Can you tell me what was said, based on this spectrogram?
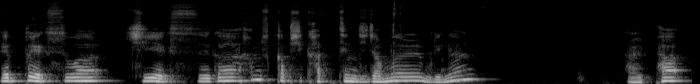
fx와 gx가 함수값이 같은 지점을 우리는 알파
